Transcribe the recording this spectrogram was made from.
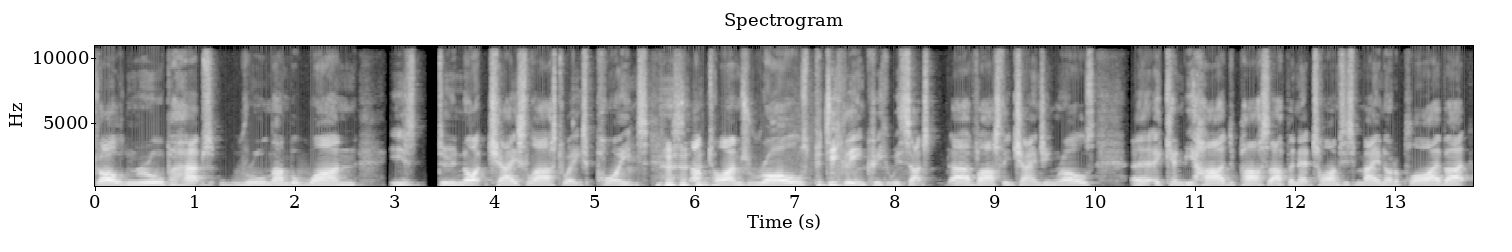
golden rule, perhaps rule number one is do not chase last week's points. Sometimes roles, particularly in cricket with such uh, vastly changing roles, uh, it can be hard to pass up, and at times this may not apply. But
